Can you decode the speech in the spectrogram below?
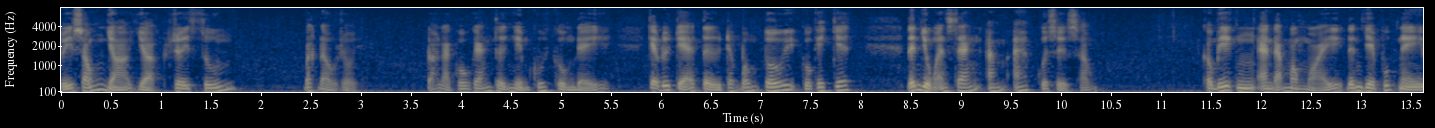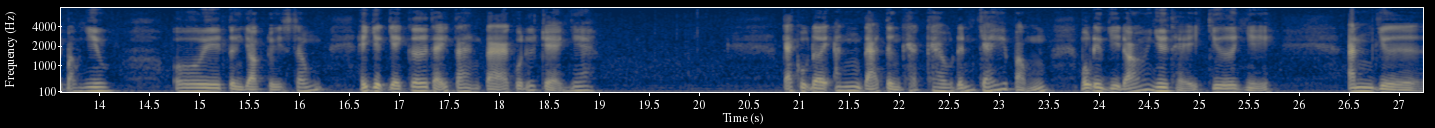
tủy sống nhỏ giọt rơi xuống. Bắt đầu rồi. Đó là cố gắng thử nghiệm cuối cùng để kéo đứa trẻ từ trong bóng tối của cái chết đến dùng ánh sáng ấm áp của sự sống. Không biết anh đã mong mỏi đến giây phút này bao nhiêu. Ôi, từng giọt tủy sống, hãy giật dậy cơ thể tàn tạ của đứa trẻ nha. Cả cuộc đời anh đã từng khát khao đến cháy bỏng một điều gì đó như thể chưa nhỉ. Anh vừa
